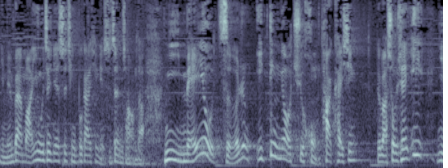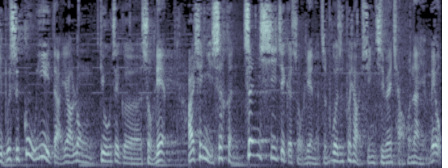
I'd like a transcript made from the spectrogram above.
你明白吗？因为这件事情不开心也是正常的，你没有责任一定要去哄他开心。对吧？首先一，你不是故意的要弄丢这个手链，而且你是很珍惜这个手链的，只不过是不小心机缘巧合，那也没有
